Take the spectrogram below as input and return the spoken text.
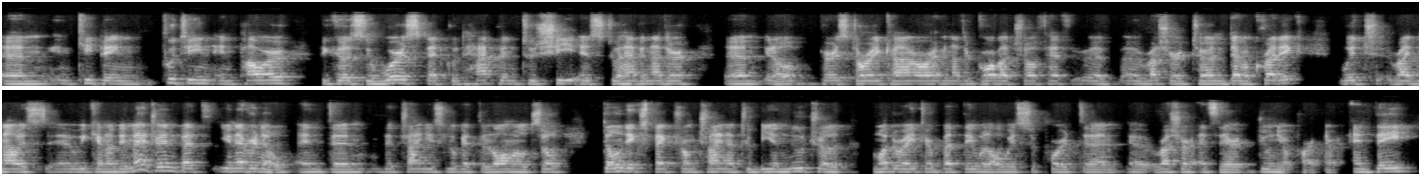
um, in keeping Putin in power because the worst that could happen to Xi is to have another um, you know, perestroika or have another Gorbachev, have uh, uh, Russia turn democratic, which right now is uh, we cannot imagine, but you never know. And um, the Chinese look at the long haul. So don't expect from China to be a neutral moderator, but they will always support um, uh, Russia as their junior partner. And they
